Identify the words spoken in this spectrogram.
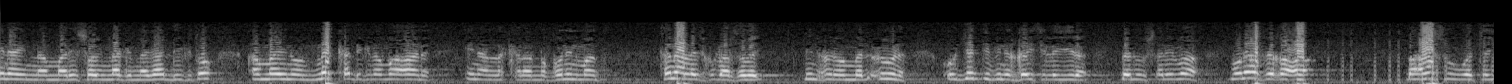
inayna marisoy nag naga dhigto amaynu nag ka dhigno ma ahane inaan la kala noqonin maanta. Tanaa la isku dhaarsaday. Nin xunoo malcuuna oo jadi bni qays la yihaa banu salimaa munaafiq ahaa bahashuu watay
